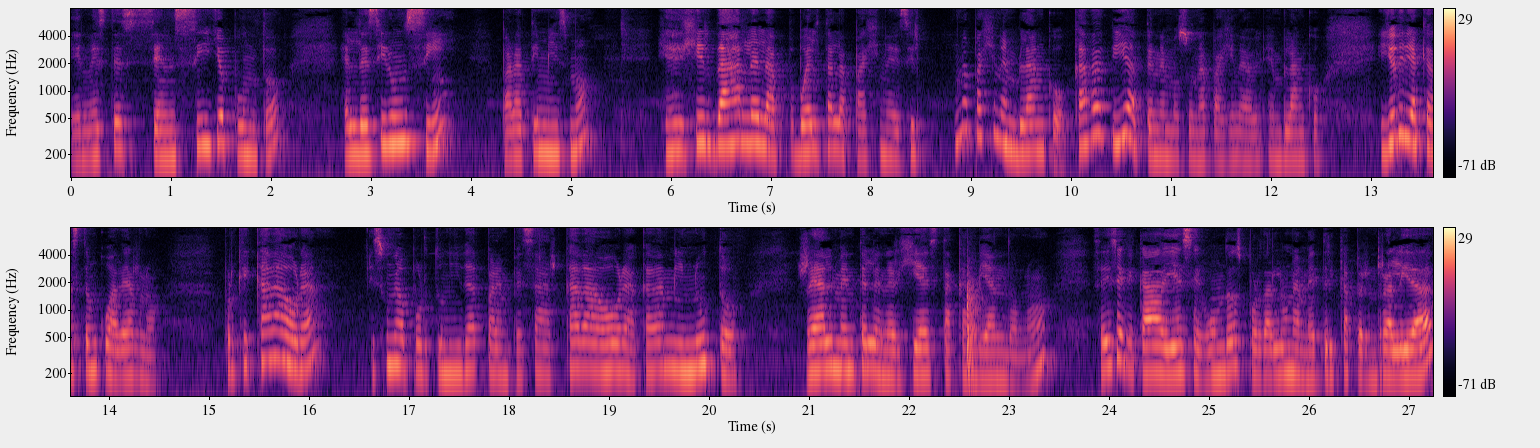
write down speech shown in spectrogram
en este sencillo punto, el decir un sí para ti mismo y elegir darle la vuelta a la página y decir una página en blanco. Cada día tenemos una página en blanco. Y yo diría que hasta un cuaderno, porque cada hora es una oportunidad para empezar. Cada hora, cada minuto, realmente la energía está cambiando, ¿no? Se dice que cada 10 segundos por darle una métrica, pero en realidad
